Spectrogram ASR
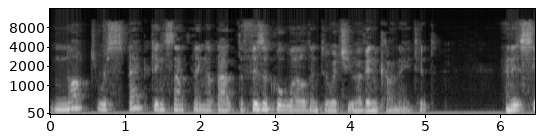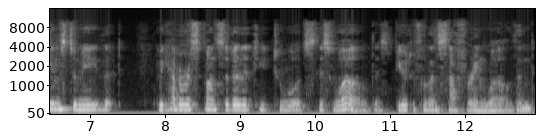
not respecting something about the physical world into which you have incarnated. And it seems to me that we have a responsibility towards this world, this beautiful and suffering world. And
